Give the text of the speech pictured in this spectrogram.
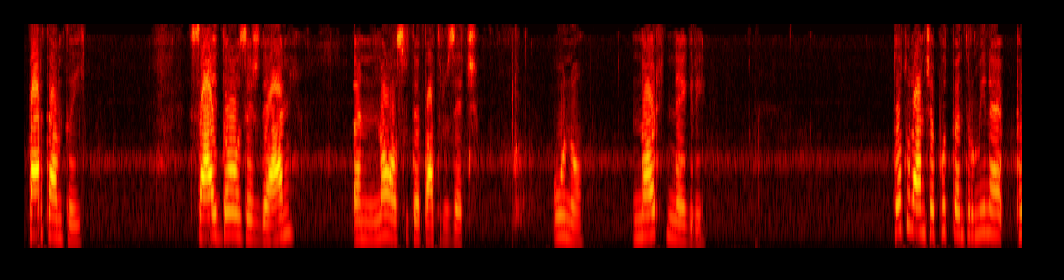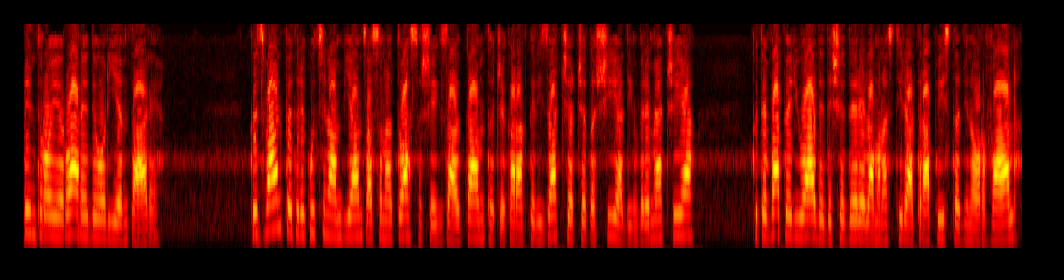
Partea 1 Să ai 20 de ani în 940 1. Nori negri Totul a început pentru mine printr-o eroare de orientare. Câțiva ani petrecuți în ambianța sănătoasă și exaltantă ce caracteriza cercetășia din vremea aceea, câteva perioade de ședere la mănăstirea trapistă din Orval,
